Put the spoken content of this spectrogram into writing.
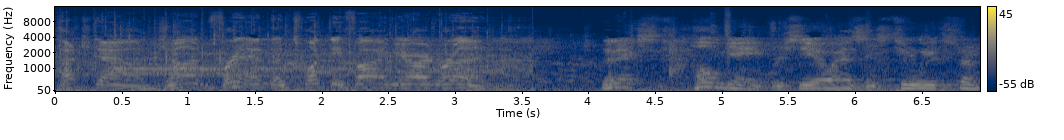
Touchdown, John Friend, a 25-yard run. The next home game for COS is two weeks from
